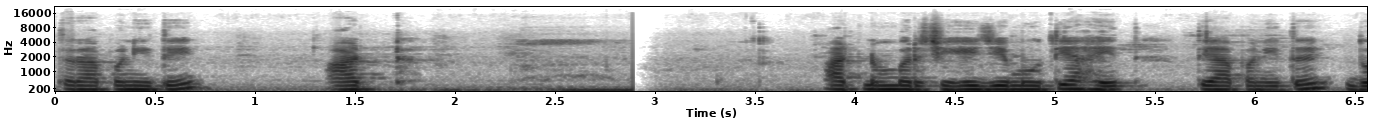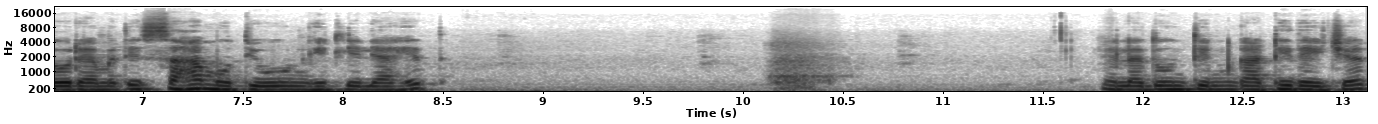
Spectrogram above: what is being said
तर आपण इथे आठ आठ नंबरचे हे जे मोती आहेत ते आपण इथे दोऱ्यामध्ये सहा मोती ओवून घेतलेले आहेत. याला दोन तीन गाठी द्यायच्यात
